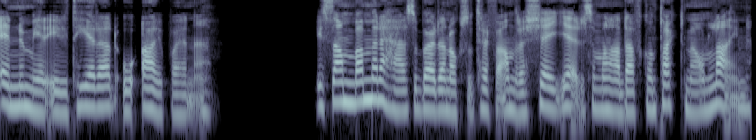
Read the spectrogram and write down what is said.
ännu mer irriterad och arg på henne. I samband med det här så började han också träffa andra tjejer som han hade haft kontakt med online.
